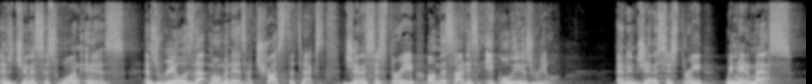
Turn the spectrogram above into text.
as Genesis 1 is, as real as that moment is, I trust the text. Genesis 3 on this side is equally as real. And in Genesis 3, we made a mess.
